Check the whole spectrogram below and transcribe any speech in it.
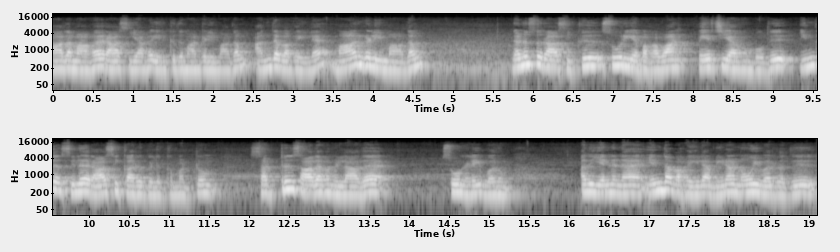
மாதமாக ராசியாக இருக்குது மார்கழி மாதம். அந்த வகையில் மார்கழி மாதம் தனுசு ராசிக்கு சூரிய பகவான் பயிற்சியாகும்போது இந்த சில ராசிக்காரர்களுக்கு மட்டும் சற்று சாதகமில்லாத சூழ்நிலை வரும். அது என்னென்ன? எந்த வகையில் அப்படின்னா நோய் வர்றது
